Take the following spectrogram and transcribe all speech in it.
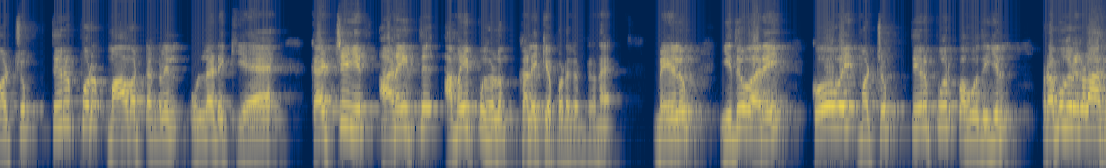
மற்றும் திருப்பூர் மாவட்டங்களில் உள்ளடக்கிய கட்சியின் அனைத்து அமைப்புகளும் கலைக்கப்படுகின்றன. மேலும் இதுவரை கோவை மற்றும் திருப்பூர் பகுதியில் பிரமுகர்களாக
